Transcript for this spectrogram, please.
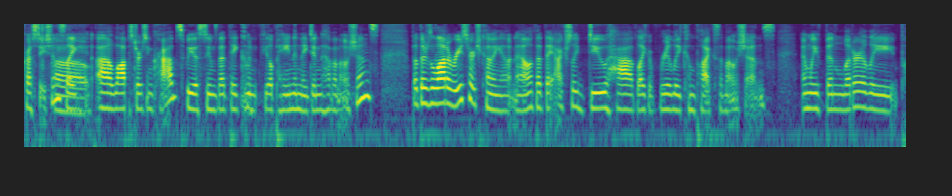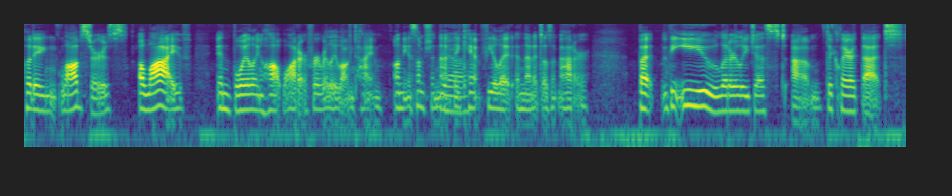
crustaceans, Oh. like uh, lobsters and crabs. We assumed that they couldn't feel pain and they didn't have emotions. But there's a lot of research coming out now that they actually do have like really complex emotions. And we've been literally putting lobsters alive in boiling hot water for a really long time on the assumption that they can't feel it and that it doesn't matter. But the EU literally just um, declared that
